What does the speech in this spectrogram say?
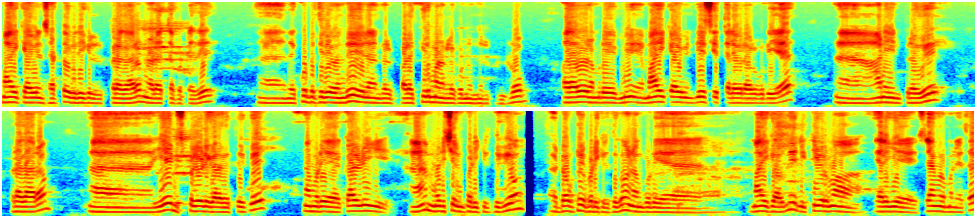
மாய்க்காவின் சட்ட விதிகள் பிரகாரம் நடத்தப்பட்டது. இந்த கூட்டத்திலே வந்து நாங்கள் பல தீர்மானங்களை கொண்டு வந்திருக்கின்றோம். அதாவது நம்முடைய மே- மாய்காவின் தேசிய தலைவர் அவர்களுடைய ஆணையின் பிறகு பிரகாரம் எய்ம்ஸ் பல்கலைக்கழகத்துக்கு நம்முடைய கல்வி மெடிசன் படிக்கிறதுக்கும் டாக்டர் படிக்கிறதுக்கும் நம்முடைய மாய்கா வந்து இன்னைக்கு தீவிரமாக இறங்கி சிலாங்குளம் மாநிலத்தை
